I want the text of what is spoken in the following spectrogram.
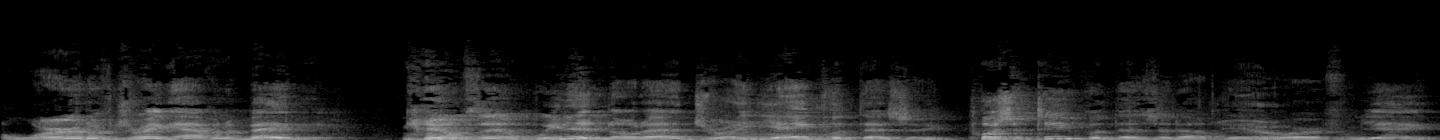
word of Drake having a baby. You know what I'm saying? We didn't know that. Drake, Ye put that shit. Pusha T put that shit out there. Yep. Word from Ye.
